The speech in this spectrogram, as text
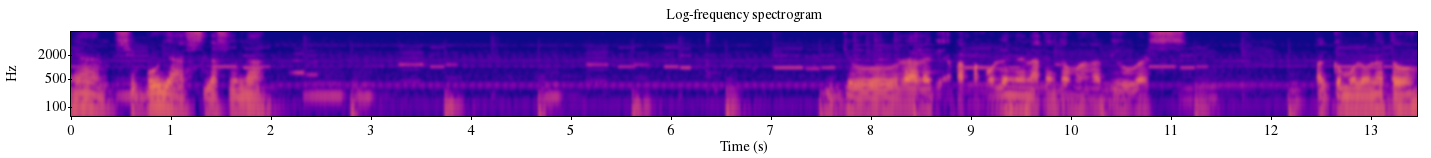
Yan. Sibuyas, lasunan. medyo lalagay, papakulin na natin to mga viewers. Pag kumulo na to,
